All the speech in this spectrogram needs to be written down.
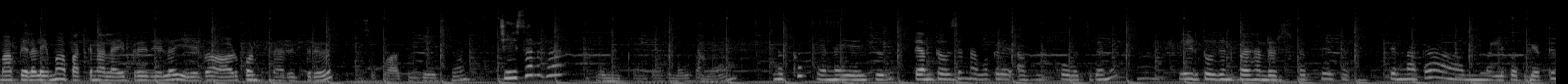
మా పిల్లలేమో ఆ పక్కన లైబ్రరీలో ఏదో ఆడుకుంటున్నారు ఇద్దరు. చేశానుగా కదా? నాకు ఎన్నో చూడు. టెన్ థౌసండ్ అవ్వకలే అవ్వకపోవచ్చు కానీ eight thousand five hundred steps వేసాను తిన్నాక మళ్ళీ కొద్దిగా ఎత్తే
